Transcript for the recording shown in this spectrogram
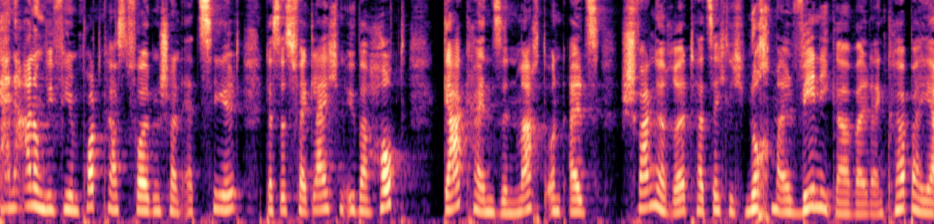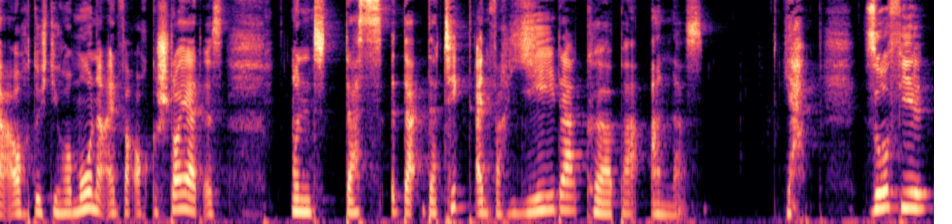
keine Ahnung, wie vielen Podcast-Folgen schon erzählt, dass das Vergleichen überhaupt gar keinen Sinn macht und als Schwangere tatsächlich noch mal weniger, weil dein Körper ja auch durch die Hormone einfach auch gesteuert ist. Und das, da, da tickt einfach jeder Körper anders. Ja, so viel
